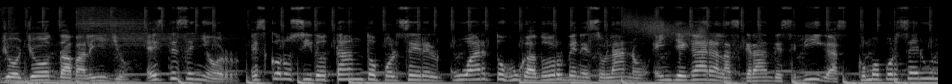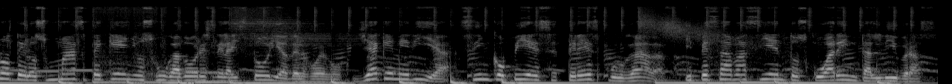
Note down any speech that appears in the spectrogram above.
Yoyo Davalillo. Este señor es conocido tanto por ser el cuarto jugador venezolano en llegar a las grandes ligas como por ser uno de los más pequeños jugadores de la historia del juego, ya que medía 5 pies 3 pulgadas y pesaba 100 40 libras.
